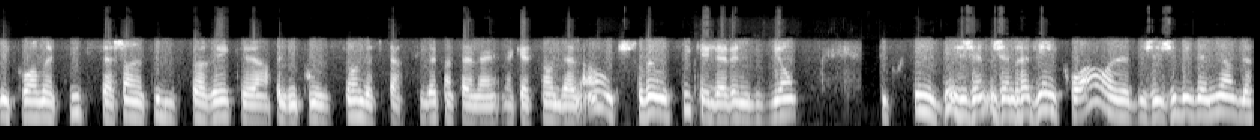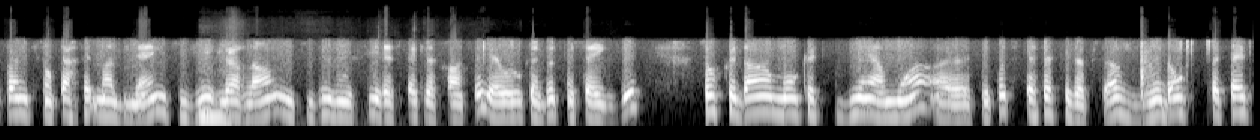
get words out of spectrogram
Equality, puis sachant un peu l'historique, en fait, les positions de ce parti-là quant à la, question de la langue. Je trouvais aussi qu'il avait une vision. Écoutez, j'aimerais bien le croire. J'ai des amis anglophones qui sont parfaitement bilingues, qui vivent mhm. leur langue, qui vivent aussi, respectent le français. Il n'y a aucun doute que ça existe. Sauf que dans mon quotidien à moi, euh, c'est pas tout à fait ce que j'observe. Je voulais donc peut-être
